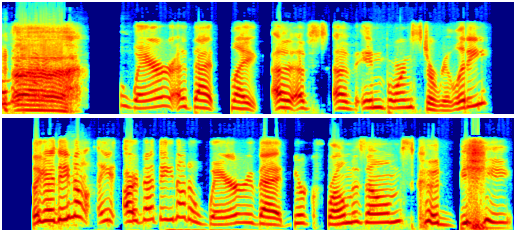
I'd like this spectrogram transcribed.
oh my god. uh, aware of that like of of inborn sterility like are they not eh, are not they not aware that your chromosomes could be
